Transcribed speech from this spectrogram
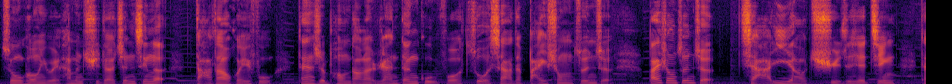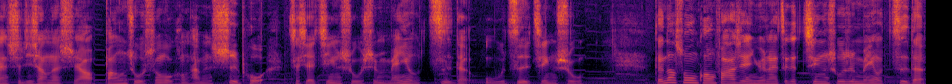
孙悟空以为他们取得真经了，打道回府，但是碰到了燃灯古佛座下的白熊尊者。白熊尊者假意要取这些经，但实际上呢，是要帮助孙悟空他们识破这些经书是没有字的无字经书。等到孙悟空发现原来这个经书是没有字的，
